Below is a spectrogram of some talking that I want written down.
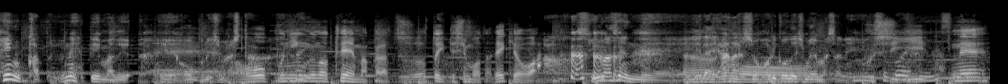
変化というねテーマで、えーお送りしました。オープニングのテーマからずーっと言ってしもうたで、今日は。すいませんね。えらい話を掘り込んでしまいましたね。不思議。い話ね。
